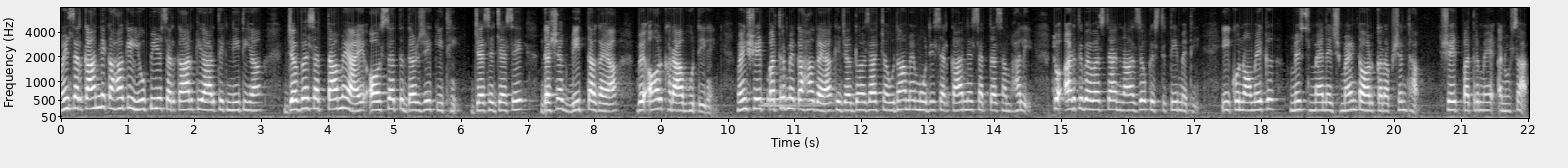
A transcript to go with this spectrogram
वहीं सरकार ने कहा कि यूपीए सरकार की आर्थिक नीतियाँ जब वे सत्ता में आए औसत दर्जे की थीं जैसे जैसे दशक बीतता गया, वे और खराब होती गईं। वहीं श्वेत पत्र में कहा गया कि जब 2014 में मोदी सरकार ने सत्ता संभाली तो अर्थव्यवस्था नाजुक स्थिति में थी। इकोनॉमिक मिसमैनेजमेंट और करप्शन था। श्वेत पत्र में अनुसार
